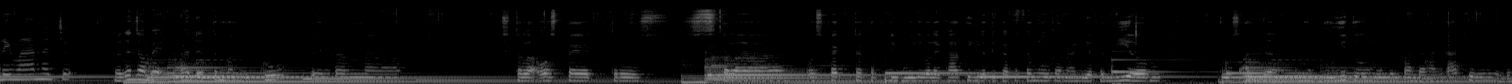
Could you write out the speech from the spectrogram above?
dari mana cuk? Bahkan sampai ada temenku yang karena setelah ospek terus setelah ospek tetap dibully oleh kating ketika ketemu karena dia pendiam. Terus ada lugu gitu mungkin pandangan kating gitu.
